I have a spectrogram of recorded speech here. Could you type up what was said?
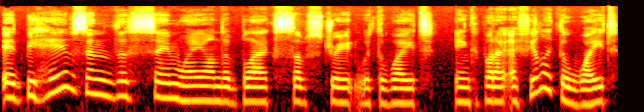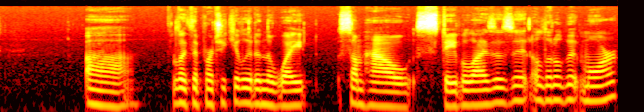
it behaves in the same way on the black substrate with the white ink, but I, I feel like the white, uh, like the particulate in the white somehow stabilizes it a little bit more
